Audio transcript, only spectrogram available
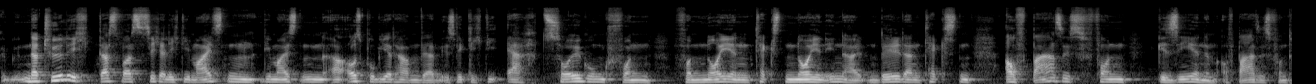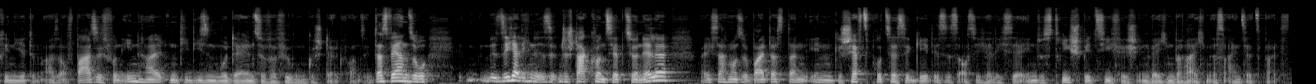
Natürlich, das, was sicherlich die meisten, die meisten äh, ausprobiert haben werden, ist wirklich die Erzeugung von, von neuen Texten, neuen Inhalten, Bildern, Texten auf Basis von Gesehenem, auf Basis von Trainiertem, also auf Basis von Inhalten, die diesen Modellen zur Verfügung gestellt worden sind. Das wären so sicherlich eine, eine stark konzeptionelle, weil ich sage mal, sobald das dann in Geschäftsprozesse geht, ist es auch sicherlich sehr industriespezifisch, in welchen Bereichen das einsetzbar ist.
